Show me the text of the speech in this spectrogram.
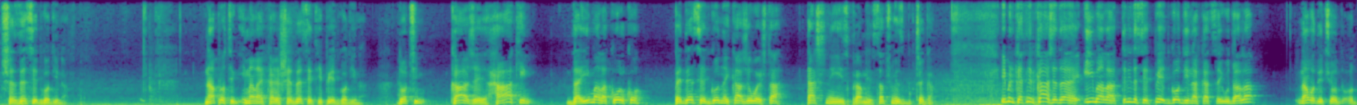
60 godina. Naprotiv, imala je, kaže, 65 godina. Dočim, kaže Hakim da je imala koliko? 50 godina i kaže, ovo je šta? Tačnije i ispravnije. Sad ću mi zbog čega. Ibn Kathir kaže da je imala 35 godina kad se je udala, navodeći od, od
